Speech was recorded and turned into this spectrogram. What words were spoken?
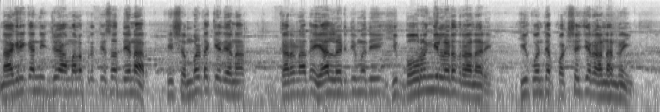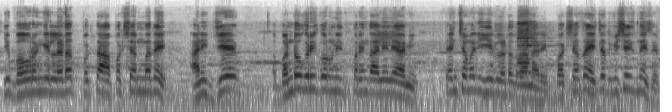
नागरिकांनी जे आम्हाला प्रतिसाद देणार हे शंभर टक्के देणार. कारण आता ह्या लढतीमध्ये ही बहुरंगी लढत राहणार आहे. ही कोणत्या पक्षाची राहणार नाही. ही बहुरंगी लढत फक्त अपक्षांमध्ये आणि जे बंडोगरी करून इथपर्यंत आलेले आहे आम्ही त्यांच्यामध्ये ही लढत राहणार आहे. पक्षाचा ह्याच्यात विषयच नाही साहेब.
